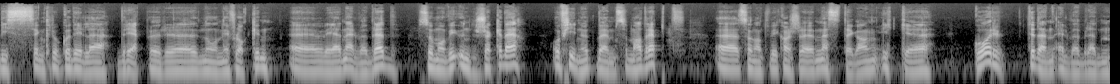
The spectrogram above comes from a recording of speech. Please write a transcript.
Hvis en krokodille dreper uh, noen i flokken eh, ved en elvebredd, så må vi undersøke det og finne ut hvem som har drept. Sånn at vi kanskje neste gang ikke går til den elvebredden.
